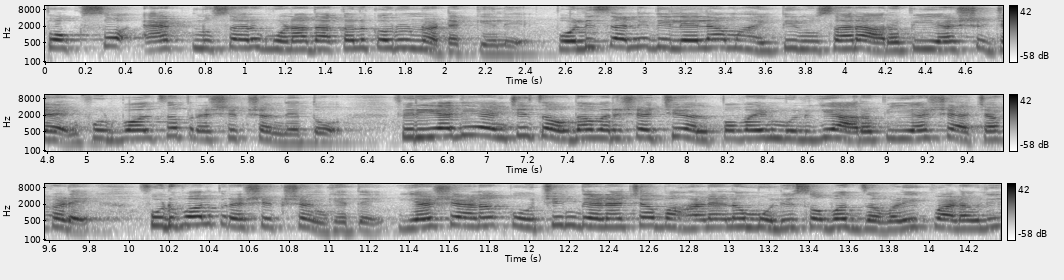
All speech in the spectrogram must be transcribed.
पोक्सो ॲक्टनुसार गुन्हा दाखल करून अटक केली. पोलिसांनी दिलेल्या माहितीनुसार आरोपी यश जैन फुटबॉलचं प्रशिक्षण देतो. फिर्यादी यांची चौदा वर्षाची अल्पवयीन मुलगी आरोपी यश याच्याकडे फुटबॉल प्रशिक्षण घेते. यश यानं कोचिंग देण्याच्या बहाण्यानं मुलीसोबत जवळीक वाढवली.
